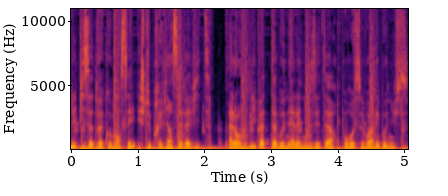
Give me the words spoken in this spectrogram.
L'épisode va commencer et je te préviens, ça va vite. Alors n'oublie pas de t'abonner à la newsletter pour recevoir les bonus.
